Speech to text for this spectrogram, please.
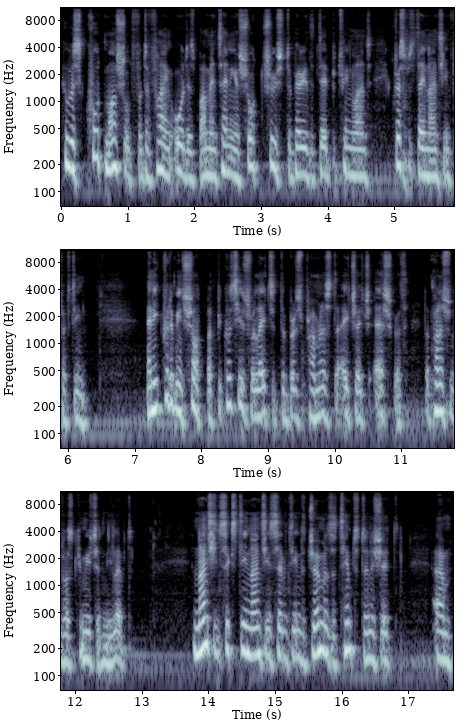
who was court martialed for defying orders by maintaining a short truce to bury the dead between lines Christmas Day 1915. And he could have been shot, but because he was related to British Prime Minister H. H. Asquith, the punishment was commuted and he lived. In 1916 1917, the Germans attempted to initiate um,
